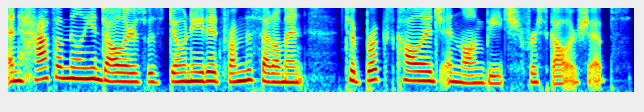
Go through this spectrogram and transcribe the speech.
and half a million dollars was donated from the settlement to Brooks College in Long Beach for scholarships.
